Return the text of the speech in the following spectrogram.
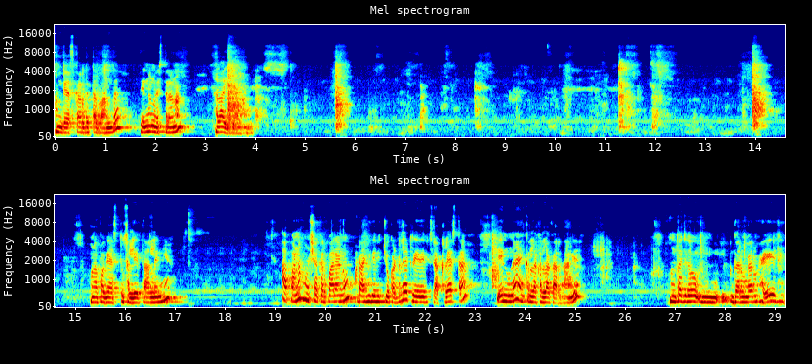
ਹੁਣ ਗੈਸ ਕਰ ਦਿੱਤਾ ਬੰਦ, ਤੇ ਇਹਨਾਂ ਨੂੰ ਇਸ ਤਰ੍ਹਾਂ ਨਾ ਹਿਲਾਈ ਜਾਵਾਂਗੇ ਹੁਣ ਆਪਾਂ ਗੈਸ ਤੋਂ ਥੱਲੇ ਉਤਾਰ ਲੈਂਦੇ ਆ ਆਪਾਂ ਨਾ ਹੁਣ ਸ਼ੱਕਰਪਾਰਿਆਂ ਨੂੰ ਕੜਾਹੀ ਦੇ ਵਿੱਚੋਂ ਕੱਢ ਲਿਆ, ਟਰੇ ਦੇ ਵਿੱਚ ਰੱਖ ਲਿਆ ਇਸ ਤਰ੍ਹਾਂ। ਤੇ ਇਹਨੂੰ ਨਾ ਇਕੱਲਾ ਇਕੱਲਾ ਕਰ ਦਾਂਗੇ। ਹੁਣ ਤਾਂ ਜਦੋਂ ਗਰਮ ਗਰਮ ਹੈ ਜੀ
